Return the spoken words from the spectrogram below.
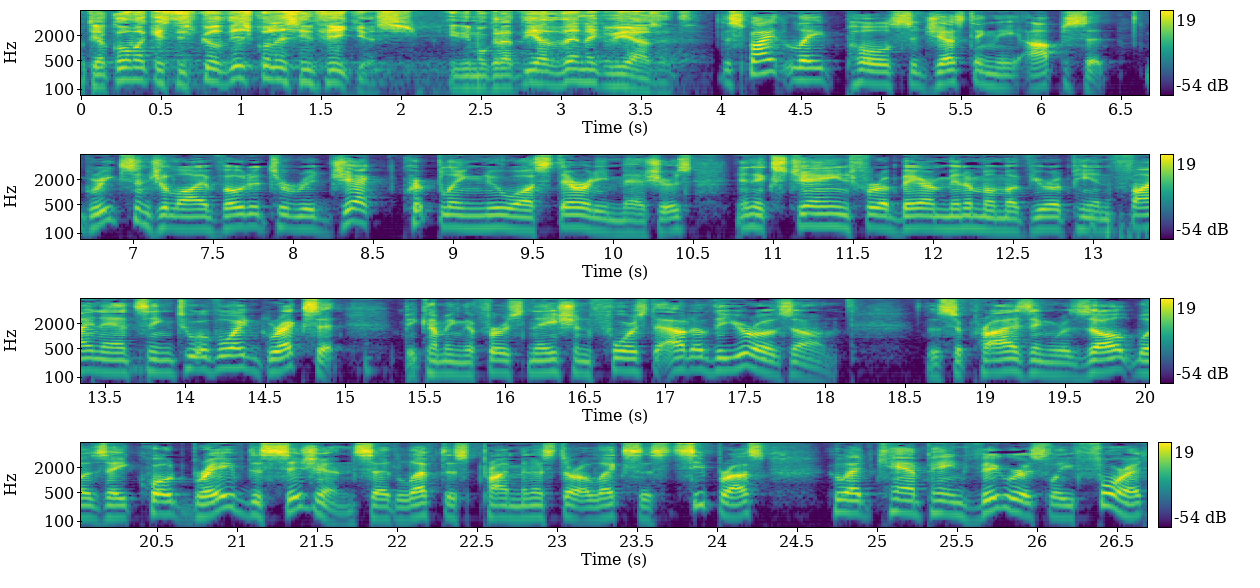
ότι ακόμα και στις πιο δύσκολες συνθήκες η δημοκρατία δεν εκβιάζεται. Despite late polls suggesting the opposite, Greeks in July voted to reject crippling new austerity measures in exchange for a bare minimum of European financing to avoid Grexit, becoming the first nation forced out of the Eurozone. The surprising result was a, quote, brave decision, said leftist Prime Minister Alexis Tsipras, who had campaigned vigorously for it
